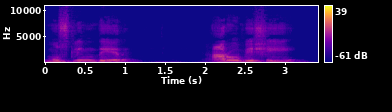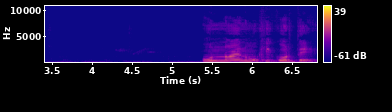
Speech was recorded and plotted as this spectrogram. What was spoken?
মুসলিমদের আরও বেশি উন্নয়নমুখী করতে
